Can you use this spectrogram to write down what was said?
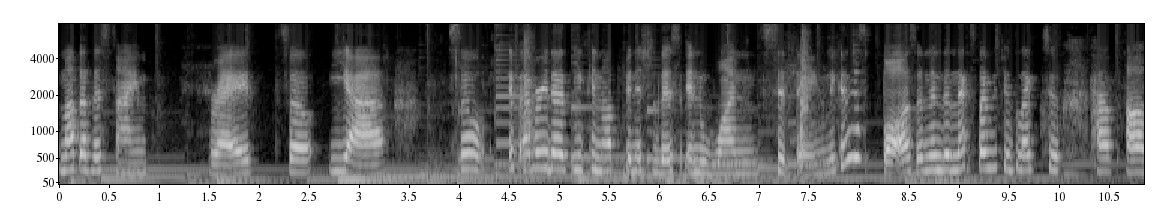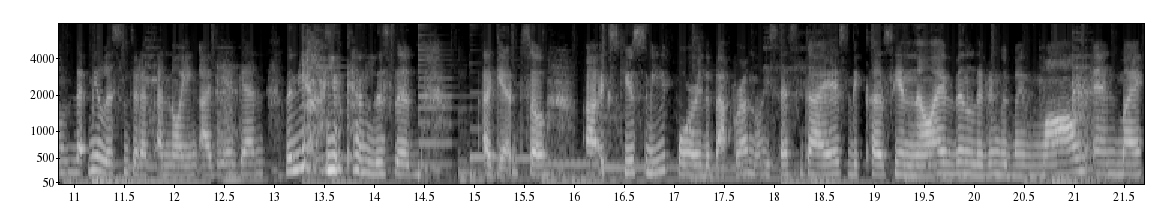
not at this time right? So yeah so if ever that you cannot finish this in one sitting, you can just pause and then the next time if you'd like to have um let me listen to that annoying idea again, then yeah, you can listen again. So uh, excuse me for the background noises, guys, because you know I've been living with my mom and my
